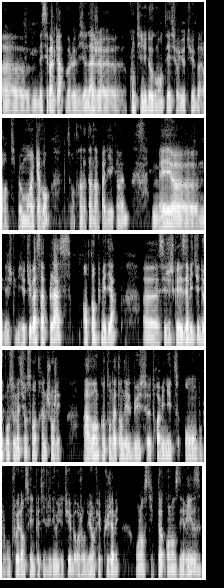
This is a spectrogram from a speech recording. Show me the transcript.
Euh, mais c'est pas le cas. Le visionnage euh, continue d'augmenter sur YouTube, alors un petit peu moins qu'avant. C'est en train d'atteindre un palier quand même. Mais, mais, YouTube a sa place en tant que média. c'est juste que les habitudes de consommation sont en train de changer. Avant, quand on attendait le bus trois minutes, on, pouvait lancer une petite vidéo YouTube. Aujourd'hui, on le fait plus jamais on lance TikTok, on lance des Reels.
